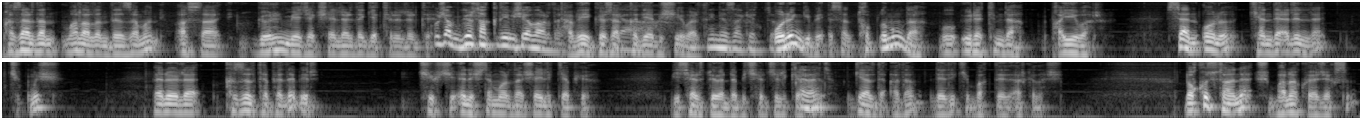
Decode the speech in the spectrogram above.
pazardan mal alındığı zaman asla görülmeyecek şeyler de getirilirdi. Hocam göz hakkı diye bir şey vardı. Tabii göz hakkı Ya. diye bir şey vardı. Ne nezaketli. o. Onun gibi sen toplumun da bu üretimde payı var. Sen onu kendi elinle çıkmış. Ben öyle Kızıltepe'de bir çiftçi eniştem orada şeylik yapıyor. Biçer düverle biçercilik yapıyor. Evet. Geldi adam dedi ki bak dedi arkadaş. Dokuz tane şu bana koyacaksın.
